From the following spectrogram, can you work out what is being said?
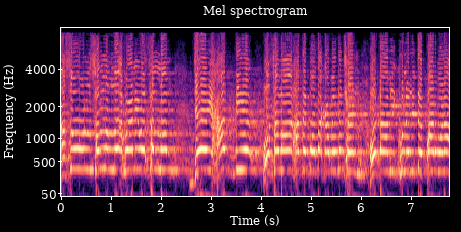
রাসুল সাল্লাল্লাহু আলাইহি ওয়াসাল্লাম যেই হাত দিয়ে ওসামার হাতে পতাকা বেঁধেছেন, ওটা আমি খুলে নিতে পারব না।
